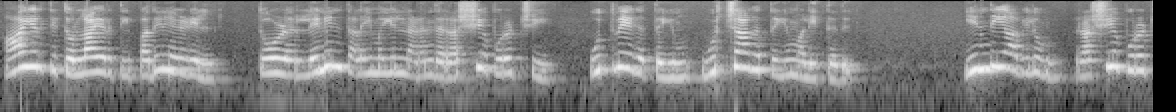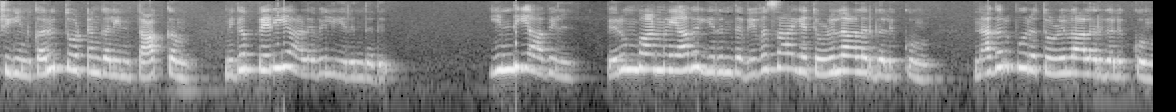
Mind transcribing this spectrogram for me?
ஆயிரத்தி தொள்ளாயிரத்தி பதினேழில் தோழர் லெனின் தலைமையில் நடந்த ரஷ்ய புரட்சி உத்வேகத்தையும் உற்சாகத்தையும் அளித்தது. இந்தியாவிலும் ரஷ்ய புரட்சியின் கருத்தோட்டங்களின் தாக்கம் மிகப்பெரிய அளவில் இருந்தது. இந்தியாவில் பெரும்பான்மையாக இருந்த விவசாய தொழிலாளர்களுக்கும் நகர்ப்புற தொழிலாளர்களுக்கும்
